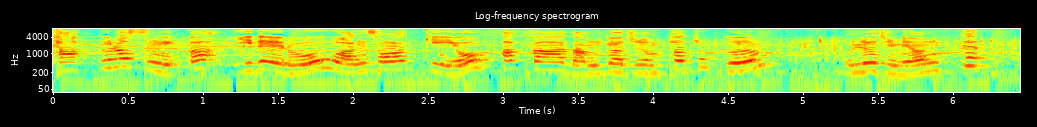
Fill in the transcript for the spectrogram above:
다 끓었으니까 이대로 완성할게요. 아까 남겨준 파 조금 올려주면 끝!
